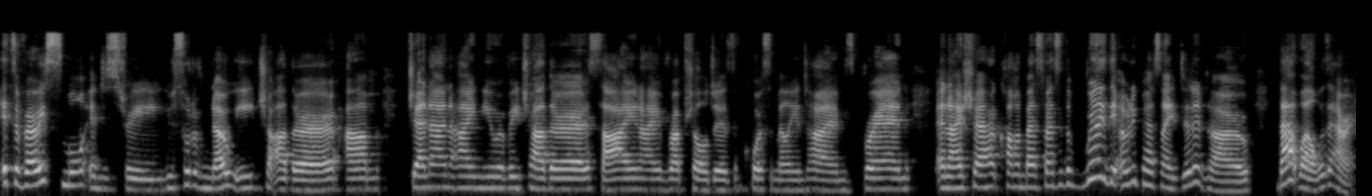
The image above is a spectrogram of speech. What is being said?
it's a very small industry. You sort of know each other. Um, Jenna and I knew of each other. Sai and I have rubbed shoulders, of course, a million times. Brynn and I share her common best friend. So the really the only person I didn't know that well was Erin.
